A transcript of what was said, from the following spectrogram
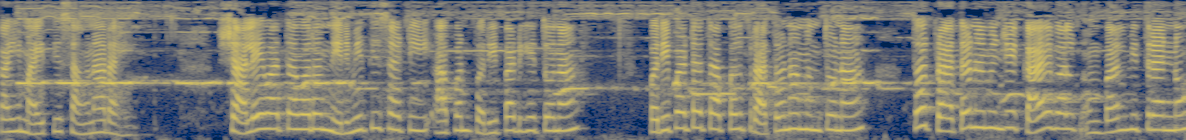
काही माहिती सांगणार आहे. शालेय वातावरण निर्मितीसाठी आपण परिपाठ घेतो ना? परिपाठात आपण प्रार्थना म्हणतो ना तर प्रार्थना म्हणजे काय बाल बालमित्रांनो?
